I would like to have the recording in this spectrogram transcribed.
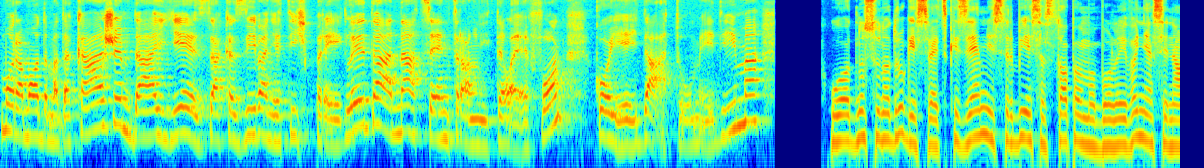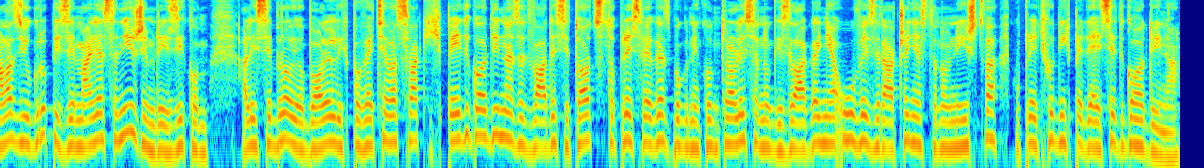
Moram odmah da kažem da je zakazivanje tih pregleda na centralni telefon koji je i dat u medijima U odnosu na druge svetske zemlje, Srbije sa stopama obolevanja se nalazi u grupi zemalja sa nižim rizikom, ali se broj obolelih povećava svakih 5 godina za 20 pre svega zbog nekontrolisanog izlaganja UV zračenja stanovništva u prethodnih 50 godina.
